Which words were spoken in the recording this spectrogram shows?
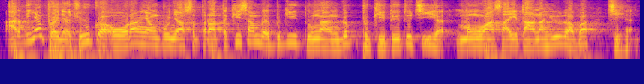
Artinya banyak juga orang yang punya strategi sampai begitu, nganggep begitu itu jihad, menguasai tanah itu apa? Jihad.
